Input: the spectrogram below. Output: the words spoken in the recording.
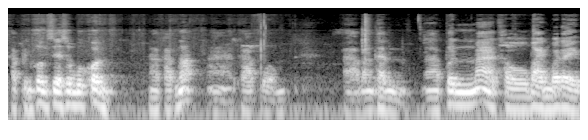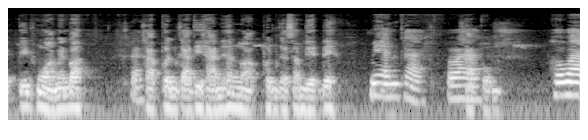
ครับเป็นคนเสียสมบุคคลนะครับเนาะอ่าครับผม อ่าบางท่านอ่าเพิ่นมาเข้าบ้านบ่ได้ปิดหัวแม่นบ่ค่ะ ครับเพิ่นก็อธิษฐานที่ข้างนอกเพิ่นก็สำเร็จเด้แม่นค่ะ เพราะว่า ครับผมเพราะว่า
